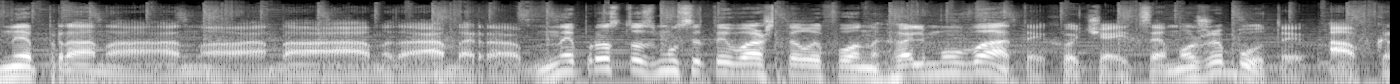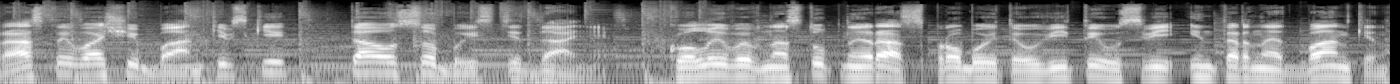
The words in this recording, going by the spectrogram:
не прана на- на- на- не просто змусити ваш телефон гальмувати, хоча й це може бути, а вкрасти ваші банківські та особисті дані. Коли ви в наступний раз спробуєте увійти у свій інтернет-банкінг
